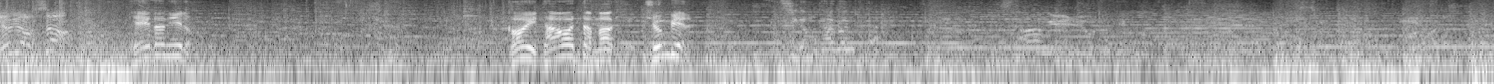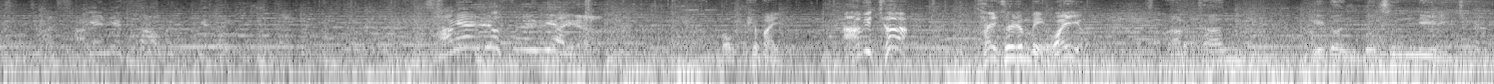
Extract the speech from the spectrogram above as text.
여기 없어. 계단 위로. 거의 다 왔다 마키. 준비해. 지금 가고 있다. 상헬리오스를 위하여 목표 발견. 아비터 탈출 준비 완료. 스파르탄 이건 무슨 일이지?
